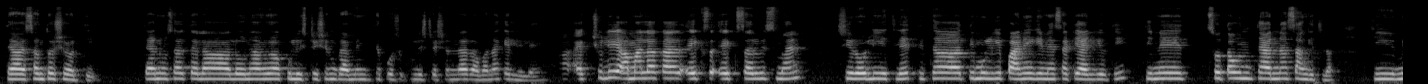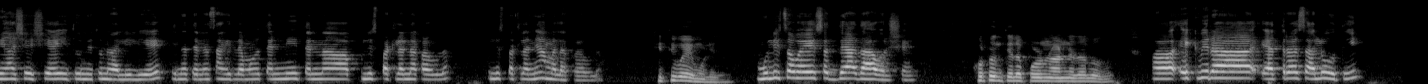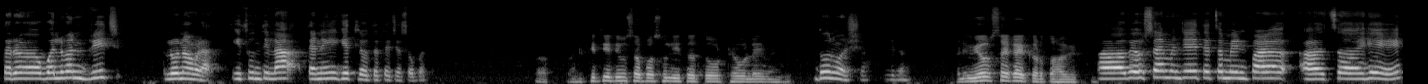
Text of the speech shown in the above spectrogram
त्या संतोषवरती त्यानुसार त्याला लोणावळा पोलीस स्टेशन ग्रामीण इथे पोलीस स्टेशनला रवाना केलेले आहे. ॲक्च्युली आम्हाला काल एक एक सर्व्हिसमॅन शिरोली इथले तिथं ती मुलगी पाणी घेण्यासाठी आली होती. तिने स्वतःहून त्यांना सांगितलं की मी अशी अशी आहे इथून इथून आलेली आहे. तिनं त्यांना सांगितल्यामुळे त्यांनी त्यांना पोलीस पाटलांना कळवलं. पोलीस पाटलांनी आम्हाला कळवलं. किती वय मुलीचं? मुलीचं वय सध्या दहा वर्ष आहे कुठून तिला पळून आणण्यात आलं होतं? एकविरा यात्रा चालू होती. तर वलवन ब्रिज लोणावळा इथून तिला त्याने घेतलं होतं त्याच्यासोबत. आणि किती दिवसापासून इथं तो ठेवलाय म्हणजे? दोन वर्ष आणि व्यवसाय काय करतो हा व्यक्ती? अ, व्यवसाय म्हणजे त्याचं मेंढपाळचं हे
